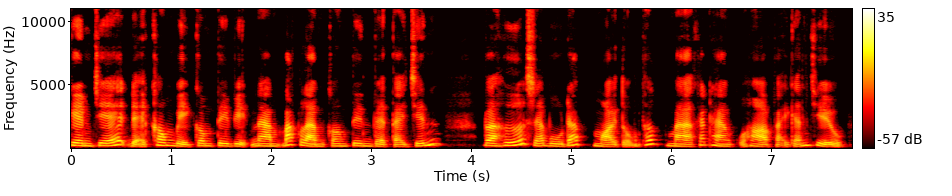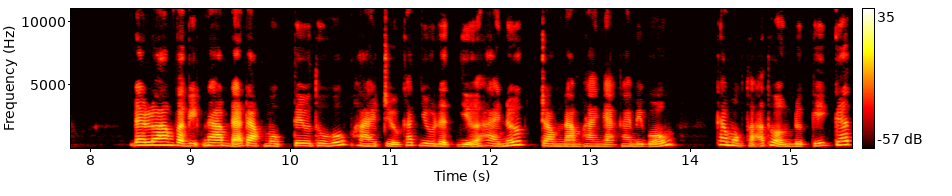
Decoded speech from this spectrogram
kiềm chế để không bị công ty Việt Nam bắt làm con tin về tài chính và hứa sẽ bù đắp mọi tổn thất mà khách hàng của họ phải gánh chịu. Đài Loan và Việt Nam đã đặt mục tiêu thu hút 2 triệu khách du lịch giữa hai nước trong năm 2024, theo một thỏa thuận được ký kết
